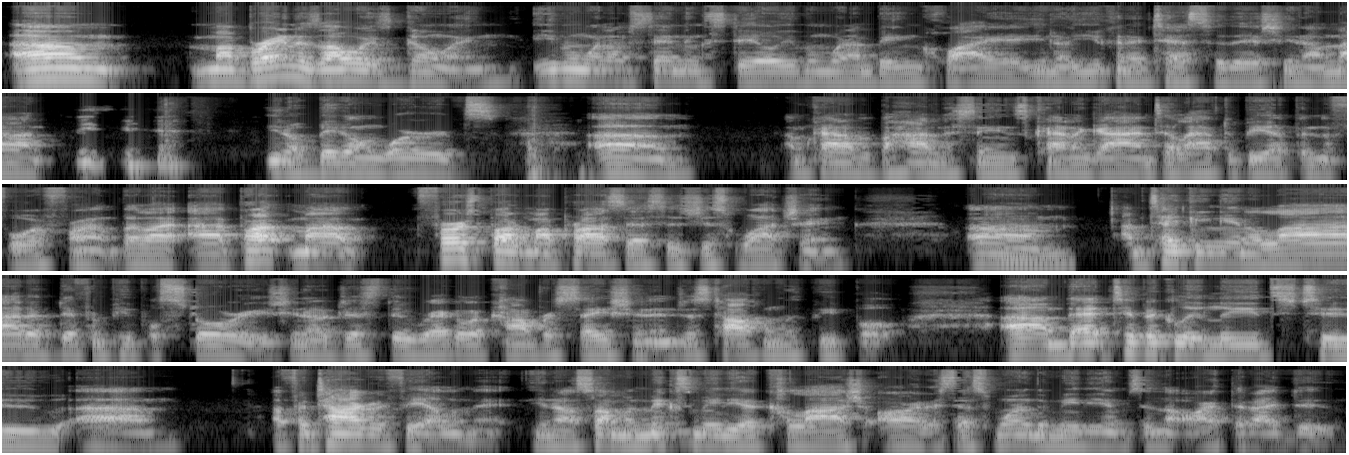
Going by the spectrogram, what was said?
um my brain is always going, even when I'm standing still, even when I'm being quiet. You know, you can attest to this. You know, I'm not, you know, big on words. Um, I'm kind of a behind the scenes kind of guy until I have to be up in the forefront. But I, I my first part of my process is just watching. Mm-hmm. Um, I'm taking in a lot of different people's stories, you know, just through regular conversation and just talking with people. Um, that typically leads to um, a photography element. You know, so I'm a mixed media collage artist. That's one of the mediums in the art that I do.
